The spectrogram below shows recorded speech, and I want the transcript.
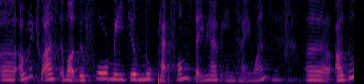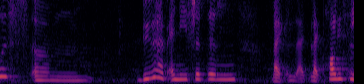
Uh, I would like to ask about the four major MOOC platforms that you have in Taiwan. Uh, Are those, um, do you have any certain, like, like, like policy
